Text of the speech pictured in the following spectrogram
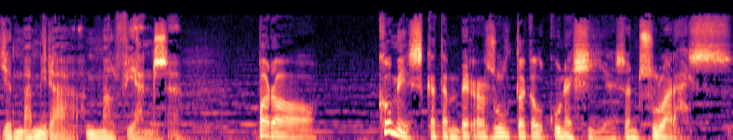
i em va mirar amb malfiança. Però com és que també resulta que el coneixies, en Solaràs?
